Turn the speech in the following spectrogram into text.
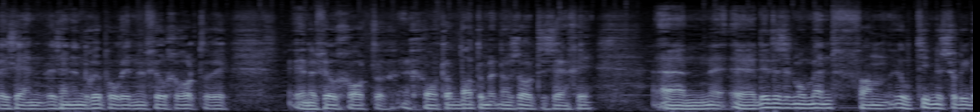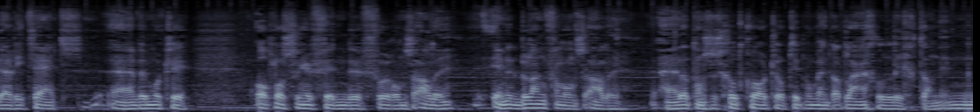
Wij zijn, zijn een druppel in een veel grotere, in een veel groter, een groter bad, om het nou zo te zeggen. En uh, dit is het moment van ultieme solidariteit. Uh, we moeten oplossingen vinden voor ons allen, in het belang van ons allen. Uh, dat onze schuldquote op dit moment wat lager ligt dan in,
